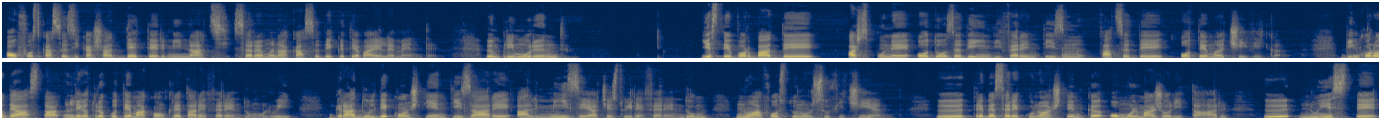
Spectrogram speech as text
au fost, ca să zic așa, determinați să rămână acasă de câteva elemente. În primul rând, este vorba de, aș spune, o doză de indiferentism față de o temă civică. Dincolo de asta, în legătură cu tema concretă a referendumului, gradul de conștientizare al mizei acestui referendum nu a fost unul suficient. Trebuie să recunoaștem că omul majoritar Ă, nu este,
